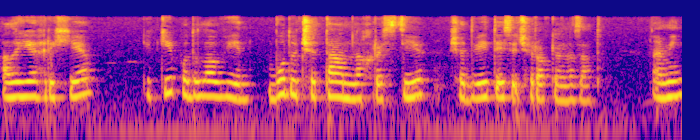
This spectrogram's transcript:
але є гріхи, які подолав він, будучи там на хресті ще дві тисячі років назад. Амінь.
